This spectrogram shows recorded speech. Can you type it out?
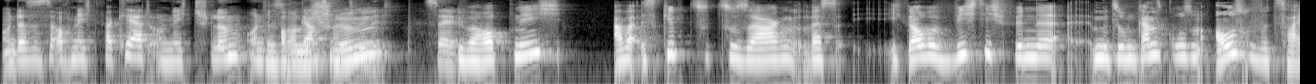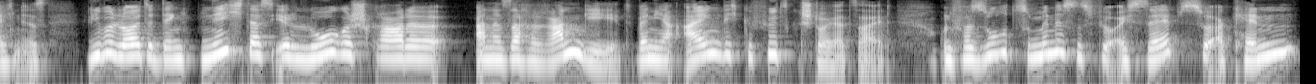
Und das ist auch nicht verkehrt und nicht schlimm und Das ist auch, auch nicht ganz schlimm. natürlich. Safe. Überhaupt nicht. Aber es gibt sozusagen, was ich glaube wichtig finde, mit so einem ganz großen Ausrufezeichen ist. Liebe Leute, denkt nicht, dass ihr logisch gerade an eine Sache rangeht, wenn ihr eigentlich gefühlsgesteuert seid. Und versucht zumindest für euch selbst zu erkennen,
